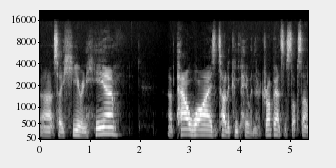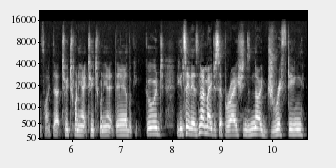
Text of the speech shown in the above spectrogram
Uh, so here and here. Uh, power wise, it's hard to compare when there are dropouts and stop starts like that. 228, 228 there, looking good. You can see there's no major separations, no drifting.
